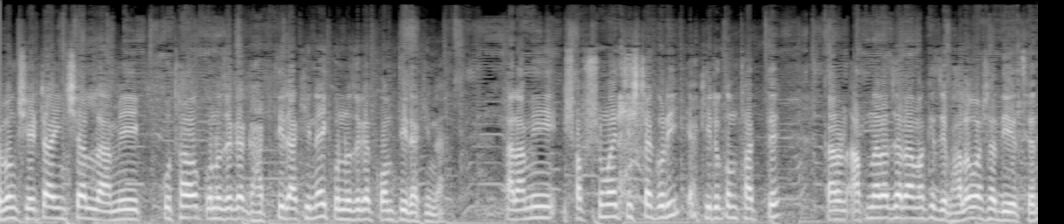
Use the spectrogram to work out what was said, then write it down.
এবং সেটা ইনশাল্লাহ আমি কোথাও কোনো জায়গায় ঘাটতি রাখি নাই, কোনো জায়গায় কমতি রাখি না। আর আমি সবসময় চেষ্টা করি একই রকম থাকতে। কারণ আপনারা যারা আমাকে যে ভালোবাসা দিয়েছেন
